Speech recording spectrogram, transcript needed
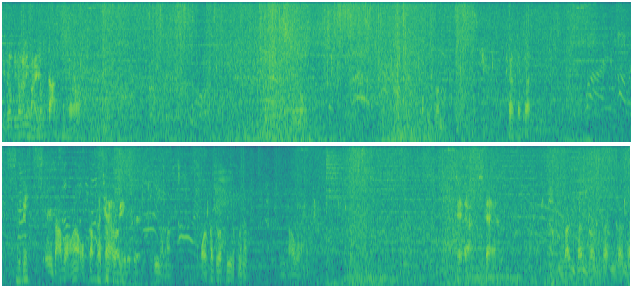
見到見到呢埋咗。單係咪啊？水龍，我去揾得得得。去邊？你打王啊！我急啊車後邊嗰隻飛龍啊！我急咗個飛龍去啦，你打王。踢啊！唔使唔使唔使唔使唔使唔使，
